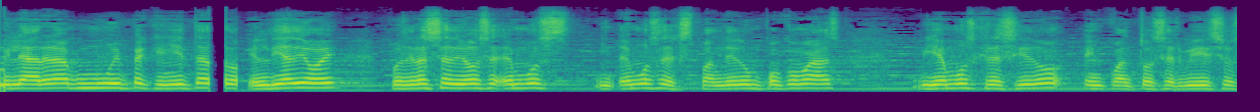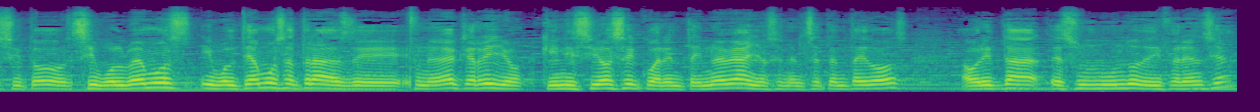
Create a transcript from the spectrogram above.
familiar, era muy pequeñita. El día de hoy, pues gracias a Dios hemos, hemos expandido un poco más y hemos crecido en cuanto a servicios y todo. Si volvemos y volteamos atrás de Funeraria Carrillo, que inició hace 49 años, en el 72, ahorita es un mundo de diferencia.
